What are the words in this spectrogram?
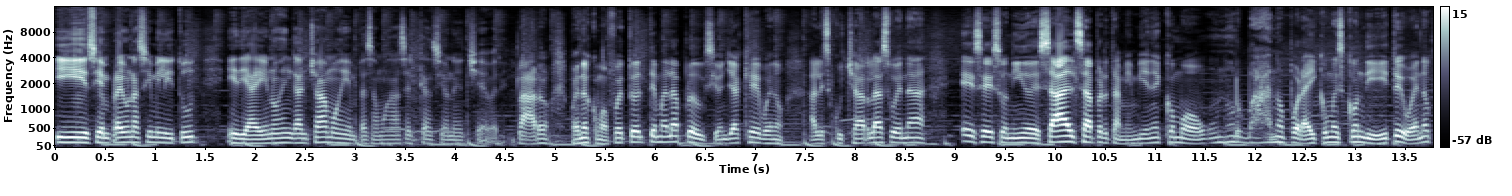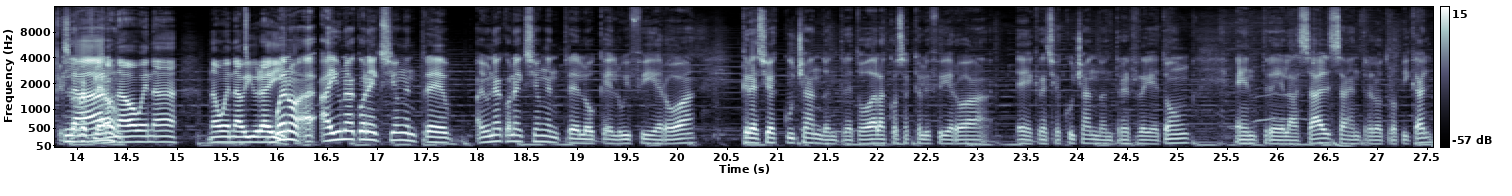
y siempre hay una similitud y de ahí nos enganchamos y empezamos a hacer canciones chéveres. Claro, bueno, como fue todo el tema de la producción, ya que, bueno, al escucharla suena ese sonido de salsa, pero también viene como un urbano por ahí como escondidito y bueno, que eso refleja una buena, una buena vibra ahí. Bueno, hay una conexión entre, hay una conexión entre lo que Luis Figueroa creció escuchando, entre todas las cosas que Luis Figueroa eh, creció escuchando, entre el reggaetón, entre la salsa, entre lo tropical.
